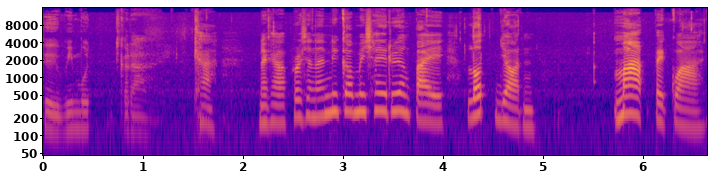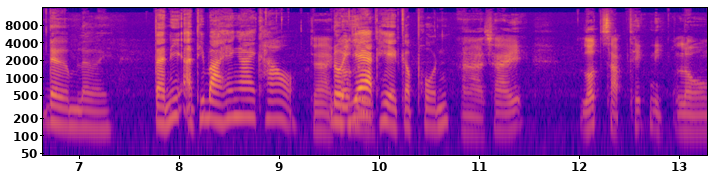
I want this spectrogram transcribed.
คือวิมุตติก็ได้ ค่ะ นะคะ เพราะฉะนั้นนี่ก็ไม่ใช่เรื่องไปลดหย่อนมากไปกว่าเดิมเลย แต่นี่อธิบายให้ง่ายเข้าใช่โดยก็คือแยกเหตุกับผล อ่า ใช้ลดศัพท์เทคนิคลง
